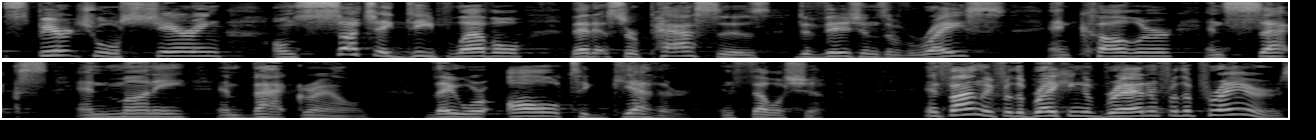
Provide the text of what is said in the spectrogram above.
spiritual sharing on such a deep level that it surpasses divisions of race and color and sex and money and background. They were all together in fellowship. And finally, for the breaking of bread and for the prayers.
